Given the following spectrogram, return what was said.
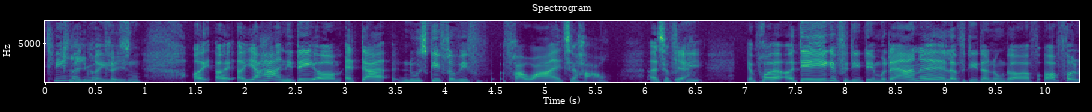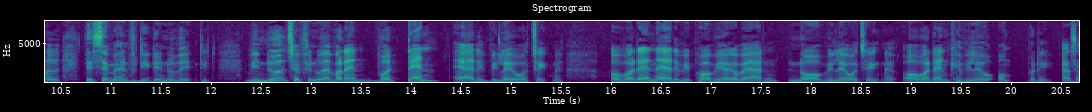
klimakrisen. klimakrisen. Og, og, og jeg har en idé om, at der nu skifter vi fra vej til hav. Altså fordi... Ja. Jeg prøver, og det er ikke, fordi det er moderne, eller fordi der er nogen, der har opfundet det. Det er simpelthen, fordi det er nødvendigt. Vi er nødt til at finde ud af, hvordan, hvordan er det, vi laver tingene. Og hvordan er det, vi påvirker verden, når vi laver tingene. Og hvordan kan vi lave om på det. Altså,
